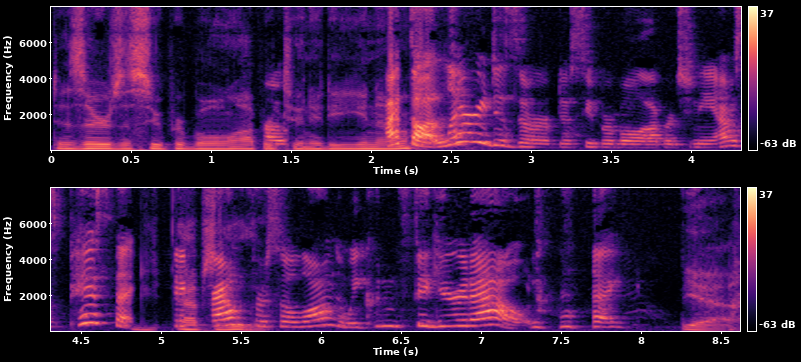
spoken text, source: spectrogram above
deserves a Super Bowl oh, opportunity. You know, I thought Larry deserved a Super Bowl opportunity. I was pissed that he stayed around for so long and we couldn't figure it out. like, yeah,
